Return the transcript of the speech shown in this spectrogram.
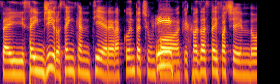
sei, sei, in giro, sei in cantiere, raccontaci un sì. po' che cosa stai facendo.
